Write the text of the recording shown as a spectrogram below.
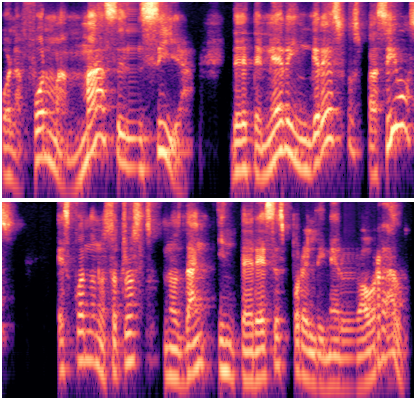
o la forma más sencilla de tener ingresos pasivos es cuando nosotros nos dan intereses por el dinero ahorrado,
